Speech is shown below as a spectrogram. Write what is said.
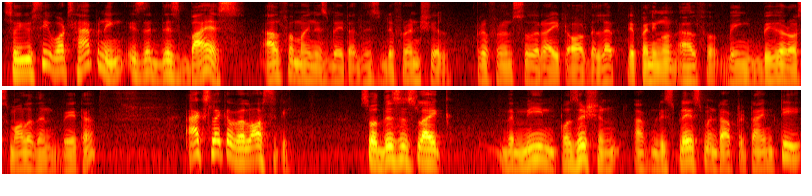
So you see what is happening is that this bias alpha minus beta this differential preference to the right or the left depending on alpha being bigger or smaller than beta acts like a velocity. So this is like the mean position of displacement after time t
